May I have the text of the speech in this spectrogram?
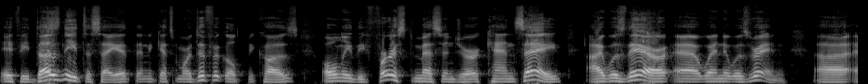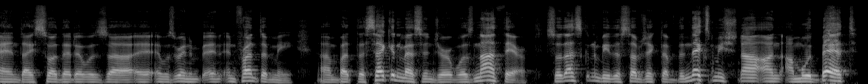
If he does need to say it, then it gets more difficult because only the first messenger can say, "I was there." there uh, when it was written, uh, and I saw that it was uh, it was written in, in front of me. Um, but the second messenger was not there. So that's going to be the subject of the next Mishnah on Amud Bet.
